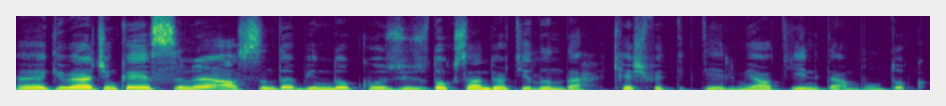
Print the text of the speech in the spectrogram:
Ee, Güvercin Kayası'nı aslında 1994 yılında keşfettik diyelim yahut yeniden bulduk.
